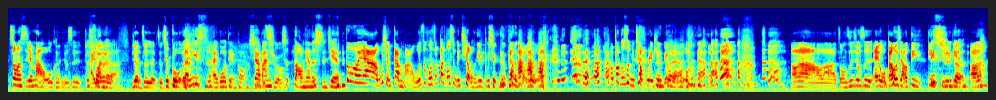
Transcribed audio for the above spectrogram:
上班时间骂我，我可能就是就算了忍着忍着就过了。忍一时海阔天空。下班是老娘的时间。对呀、我想干嘛？我在我在办公室里面跳舞，你也不想不能管我。我办公室里面跳 breaking，不要管我。好啦好啦，总之就是，哎、我刚会讲到第第十一点啊，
